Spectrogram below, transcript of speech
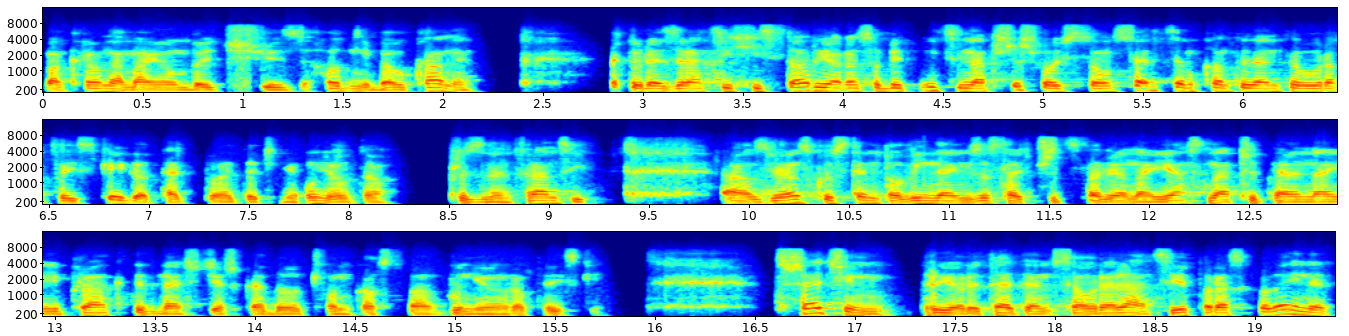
Macrona mają być zachodnie Bałkany, które z racji historii oraz obietnicy na przyszłość są sercem kontynentu europejskiego, tak poetycznie ujął to prezydent Francji. A w związku z tym powinna im zostać przedstawiona jasna, czytelna i proaktywna ścieżka do członkostwa w Unii Europejskiej. Trzecim priorytetem są relacje, po raz kolejny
